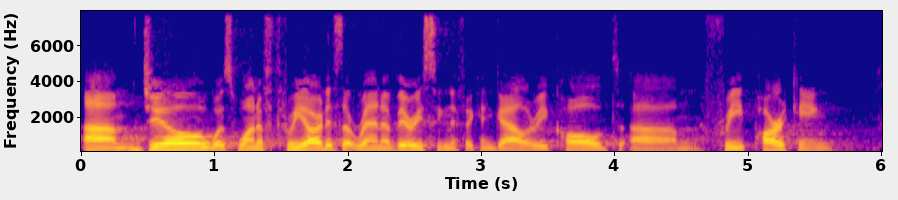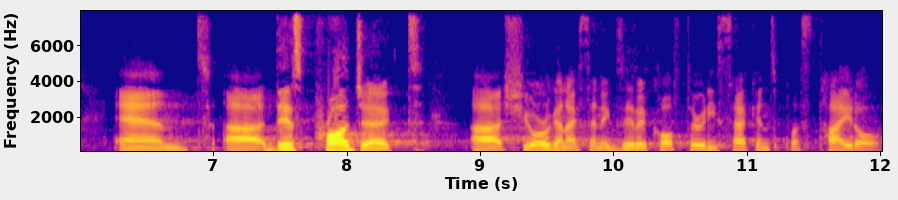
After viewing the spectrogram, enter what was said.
Um, Jill was one of three artists that ran a very significant gallery called um, Free Parking. And uh, this project uh, she organized an exhibit called 30 Seconds Plus Title,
